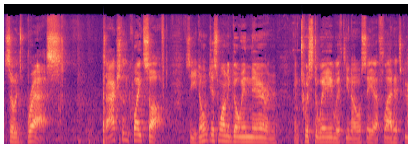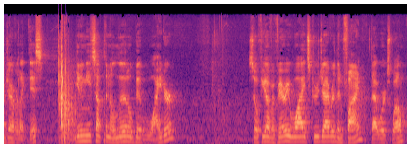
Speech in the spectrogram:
So it's brass. It's actually quite soft. So you don't just want to go in there and, and twist away with, you know, say a flathead screwdriver like this. You're going to need something a little bit wider so if you have a very wide screwdriver, then fine, that works well.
